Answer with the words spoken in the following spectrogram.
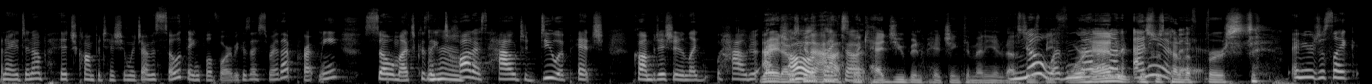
and I did a pitch competition, which I was so thankful for because I swear that prepped me so much because they Mm-hmm. taught us how to do a pitch competition and like how to Right, I was Oh, gonna thank ask, God. like, had you been pitching to many investors No, I've never beforehand? done this was kind of it. the first. and you're just like,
